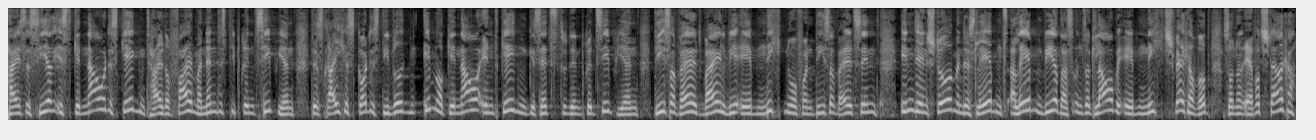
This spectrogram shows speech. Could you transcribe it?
heißt es hier, ist genau das Gegenteil der Fall. Man nennt es die Prinzipien des Reiches Gottes. Die wirken immer genau entgegengesetzt zu den Prinzipien dieser Welt, weil wir eben nicht nur von dieser Welt sind, in den Stürmen des Lebens erleben wir, dass unser Glaube eben nicht schwächer wird, sondern er wird stärker.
